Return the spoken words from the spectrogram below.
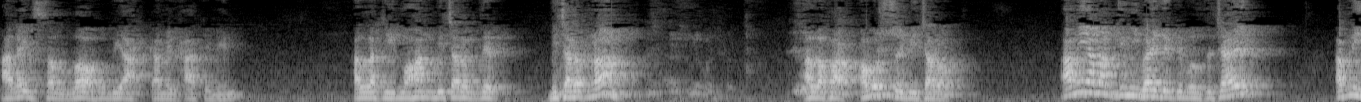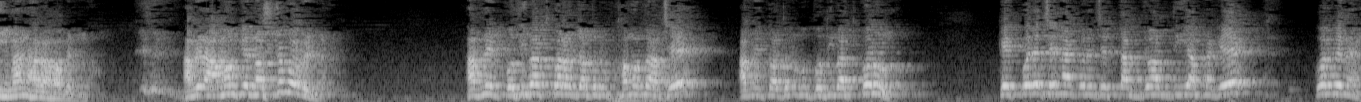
আলাই সাল্লাহবি আহকামিল হাকিমিন। আল্লাহ কি মহান বিচারকদের বিচারক নন? আল্লাহ পাক অবশ্যই বিচারক। আমি আমার দিনী ভাইদেরকে বলতে চাই, আপনি ইমান হারা হবেন না। আপনার আমলকে নষ্ট করবেন না। আপনার প্রতিবাদ করার যতটুকু ক্ষমতা আছে, আপনি ততটুকু প্রতিবাদ করুন। কে করেছে, না করেছে, তার জবাব দিয়ে আপনাকে করবে না।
